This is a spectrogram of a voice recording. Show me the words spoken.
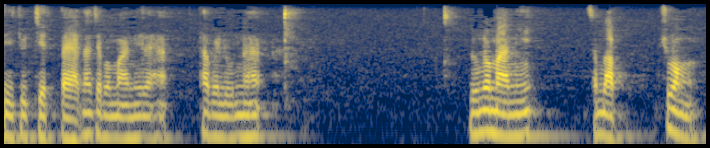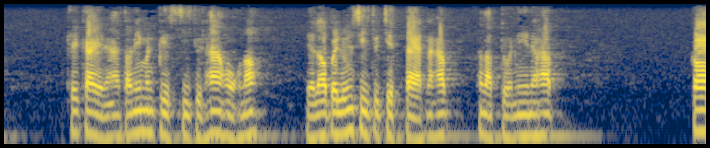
4.78 น่าจะประมาณนี้เลยฮะ ถ้าไปลุ้นนะฮะลุ้นประมาณนี้สำหรับช่วงใกล้ๆนะฮะตอนนี้มันปิด 4.56 เนาะเดี๋ยวเราไปลุ้น 4.78 นะครับสำหรับตัวนี้นะครับ ก็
